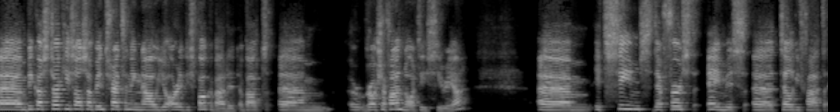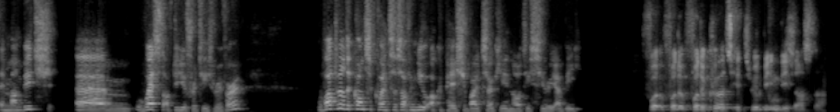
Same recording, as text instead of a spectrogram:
Um, because Turkey's also been threatening now, you already spoke about it, about um, Rojava, northeast Syria. Um, it seems their first aim is uh, Tel Rifat and Manbij, um, west of the Euphrates River. What will the consequences of a new occupation by Turkey in northeast Syria be? For for the for the Kurds, it will be in disaster.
